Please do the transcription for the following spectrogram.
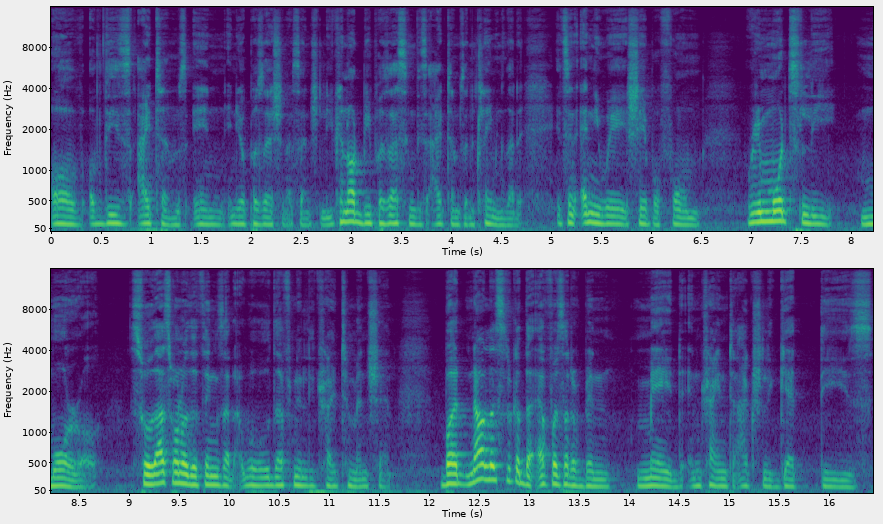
of of these items in in your possession. Essentially, you cannot be possessing these items and claiming that it's in any way, shape, or form remotely moral. So that's one of the things that we will definitely try to mention. But now let's look at the efforts that have been made in trying to actually get these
